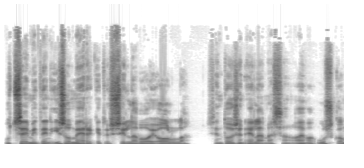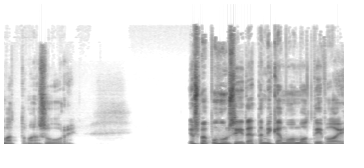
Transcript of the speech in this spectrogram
Mutta se, miten iso merkitys sillä voi olla sen toisen elämässä, on aivan uskomattoman suuri. Jos mä puhun siitä, että mikä mua motivoi,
